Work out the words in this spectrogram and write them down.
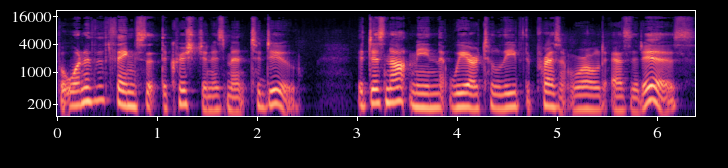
but one of the things that the Christian is meant to do. It does not mean that we are to leave the present world as it is.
